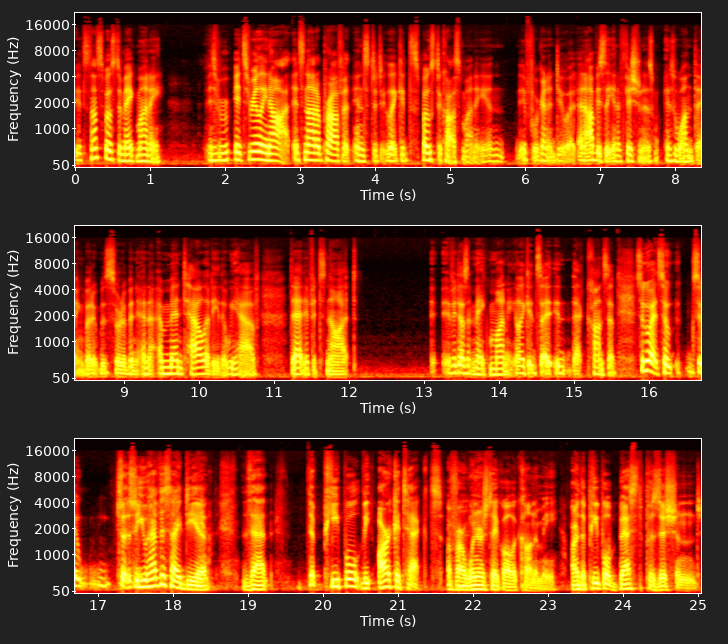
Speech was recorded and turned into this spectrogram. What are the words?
it's not supposed to make money. It's, it's really not. It's not a profit institute. Like it's supposed to cost money, and if we're going to do it, and obviously inefficient is is one thing, but it was sort of an, an, a mentality that we have that if it's not, if it doesn't make money, like it's uh, that concept. So go ahead. So so So, so you have this idea that the people, the architects of Mm-hmm. our winners take all economy, are the people best positioned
